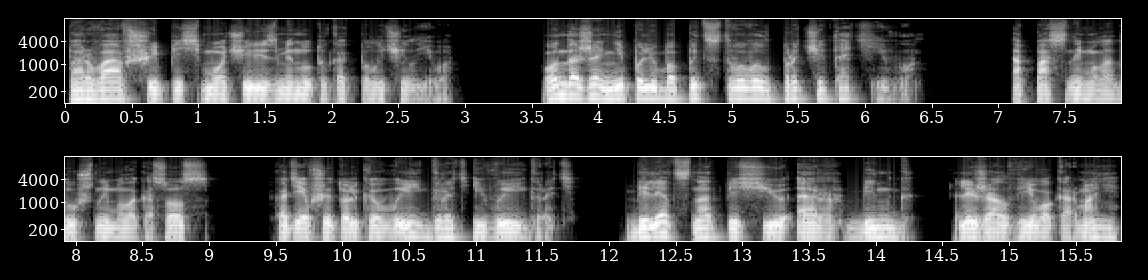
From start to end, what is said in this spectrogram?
порвавший письмо через минуту, как получил его. Он даже не полюбопытствовал прочитать его. Опасный малодушный молокосос, хотевший только выиграть и выиграть. Билет с надписью «Р. Бинг» лежал в его кармане,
